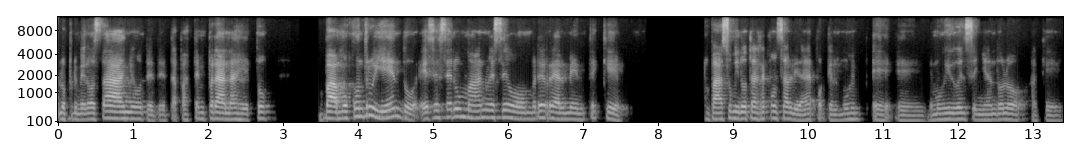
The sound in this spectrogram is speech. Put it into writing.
los primeros años, desde etapas tempranas, esto, vamos construyendo ese ser humano, ese hombre realmente que va a asumir otras responsabilidades porque lo hemos, em- eh, eh, hemos ido enseñándolo a que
